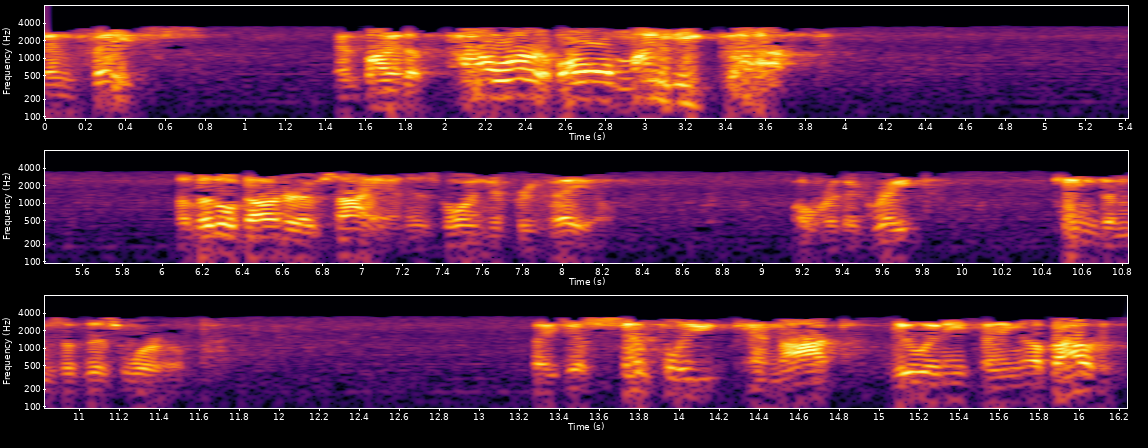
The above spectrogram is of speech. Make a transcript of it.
and face and by the power of Almighty God, the little daughter of Zion is going to prevail over the great kingdoms of this world. They just simply cannot do anything about it.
